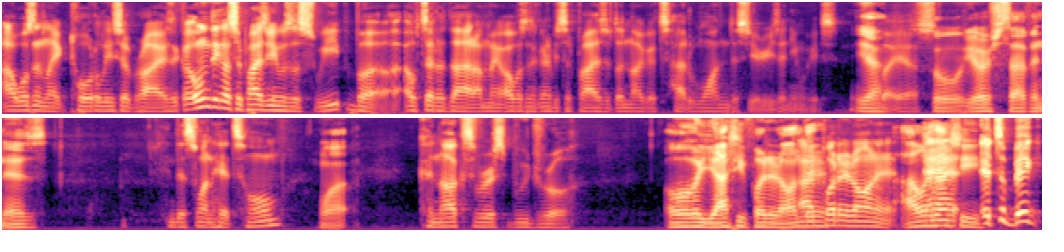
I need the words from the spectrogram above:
I wasn't like totally surprised. Like, the only thing that surprised me was a sweep, but outside of that, I'm like, I wasn't gonna be surprised if the Nuggets had won the series anyways. yeah. But yeah, So your seven is this one hits home. what? Canucks versus Boudreau. Oh, you actually put it on there. I put it on it. I was And actually- It's a big.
